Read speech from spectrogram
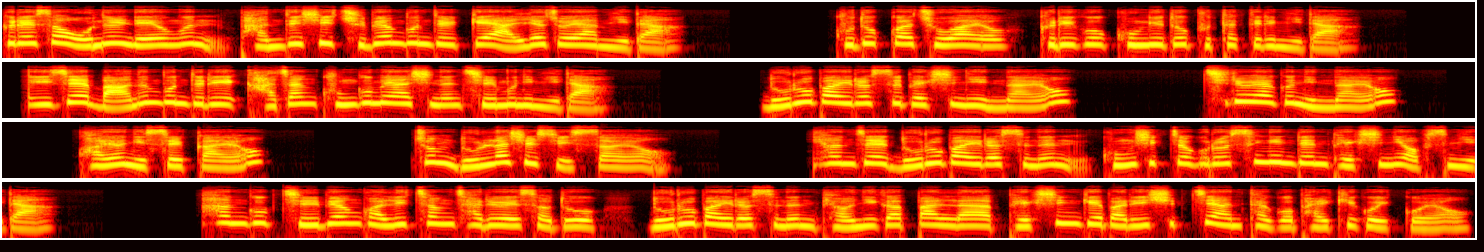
그래서 오늘 내용은 반드시 주변 분들께 알려줘야 합니다. 구독과 좋아요, 그리고 공유도 부탁드립니다. 이제 많은 분들이 가장 궁금해 하시는 질문입니다. 노로바이러스 백신이 있나요? 치료약은 있나요? 과연 있을까요? 좀 놀라실 수 있어요. 현재 노로바이러스는 공식적으로 승인된 백신이 없습니다. 한국질병관리청 자료에서도 노로바이러스는 변이가 빨라 백신 개발이 쉽지 않다고 밝히고 있고요.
